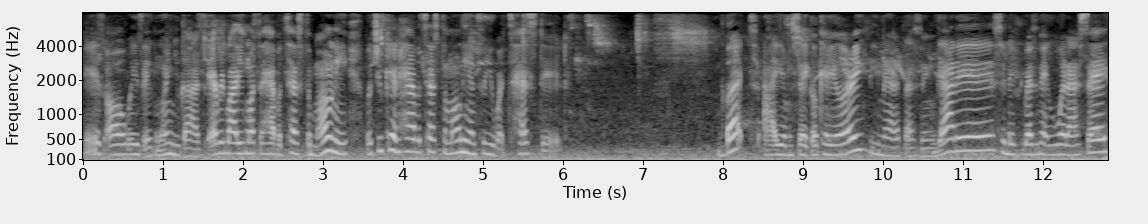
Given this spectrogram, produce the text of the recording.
It is always a win, you guys. Everybody wants to have a testimony, but you can't have a testimony until you are tested. But I am Seiko Kaiori, the Manifesting Goddess. And if you resonate with what I say,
